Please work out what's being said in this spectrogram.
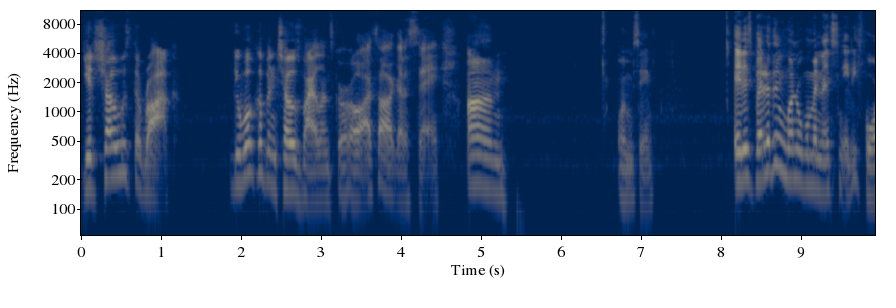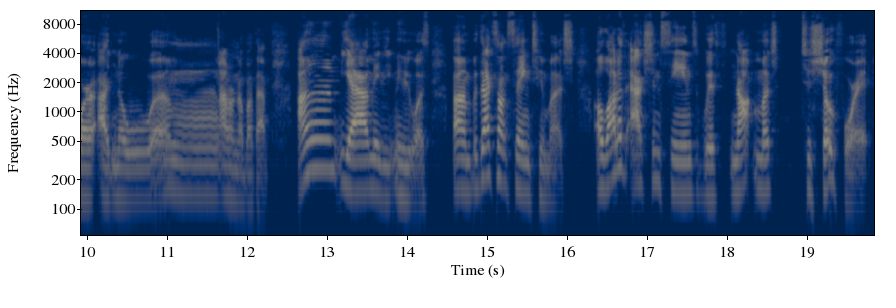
You chose The Rock you woke up and chose violence, girl. That's all I gotta say. Um, let me see. It is better than Wonder Woman 1984. I know. Um, I don't know about that. Um, yeah, maybe, maybe it was. Um, but that's not saying too much. A lot of action scenes with not much to show for it.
